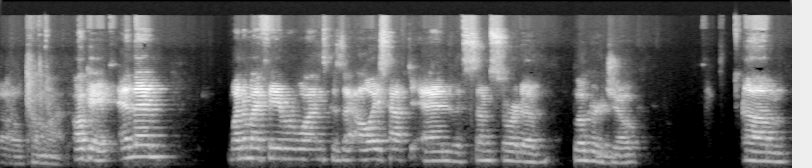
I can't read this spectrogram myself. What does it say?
Oh, come on. Okay, and then one of my favorite ones, because I always have to end with some sort of booger joke. Um,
